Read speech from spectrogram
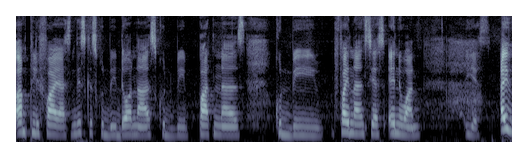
amplifiers. In this case, could be donors, could be partners, could be financiers, anyone. Yes. I,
